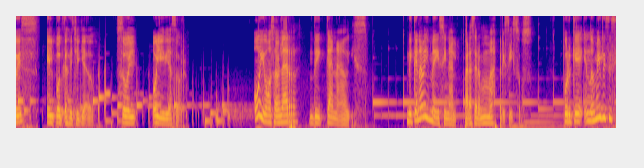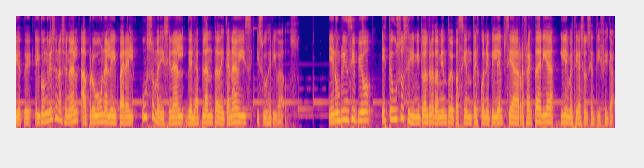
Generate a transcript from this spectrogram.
es el podcast de Chequeado. Soy Olivia Sor. Hoy vamos a hablar de cannabis. De cannabis medicinal, para ser más precisos. Porque en 2017 el Congreso Nacional aprobó una ley para el uso medicinal de la planta de cannabis y sus derivados. Y en un principio, este uso se limitó al tratamiento de pacientes con epilepsia refractaria y la investigación científica.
